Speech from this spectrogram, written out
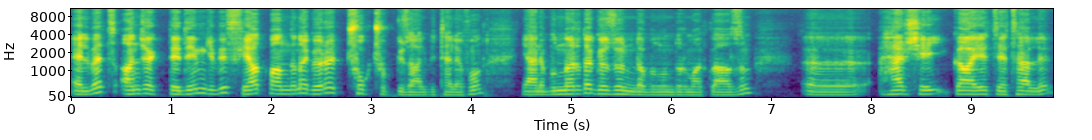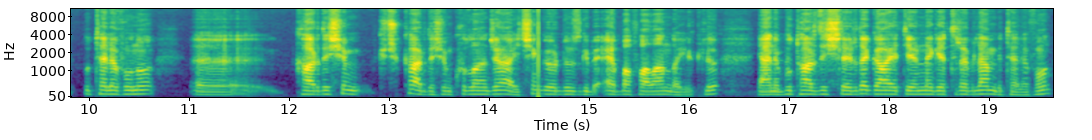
elbet. Ancak dediğim gibi fiyat bandına göre çok çok güzel bir telefon. Yani bunları da göz önünde bulundurmak lazım. E, her şey gayet yeterli. Bu telefonu e, kardeşim, küçük kardeşim kullanacağı için gördüğünüz gibi EBA falan da yüklü. Yani bu tarz işleri de gayet yerine getirebilen bir telefon.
